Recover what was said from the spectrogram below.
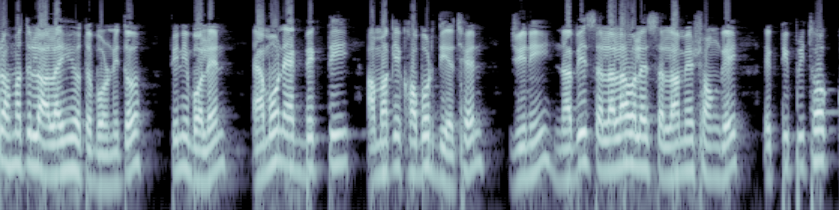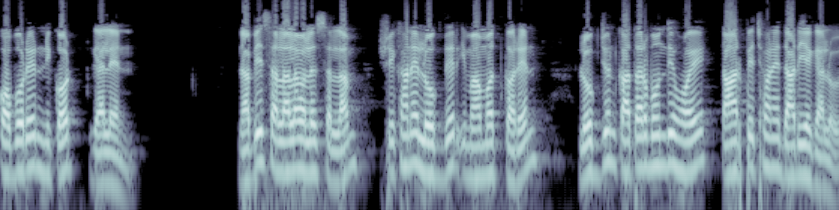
রহমতুল্লা আলাহি হতে বর্ণিত, তিনি বলেন, এমন এক ব্যক্তি আমাকে খবর দিয়েছেন, যিনি নাবী সাল্লাহ আলাইসাল্লামের সঙ্গে একটি পৃথক কবরের নিকট গেলেন। নাবী সাল্লাহ আলাইসাল্লাম সেখানে লোকদের ইমামত করেন। লোকজন কাতারবন্দি হয়ে তার পেছনে দাঁড়িয়ে গেল।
